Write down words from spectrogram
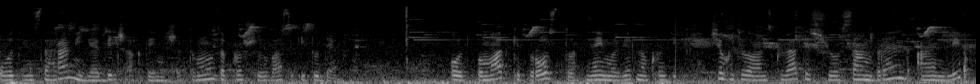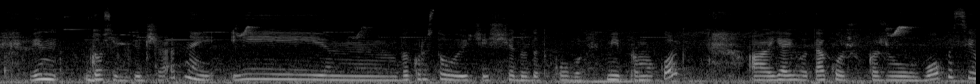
от в інстаграмі я більш активніша, тому запрошую вас і туди. От помадки просто неймовірно круті. Ще хотіла вам сказати, що сам бренд Einlip, він досить бюджетний і використовуючи ще додатково мій промокод, я його також вкажу в описі.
